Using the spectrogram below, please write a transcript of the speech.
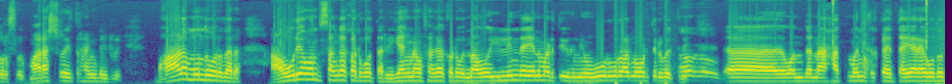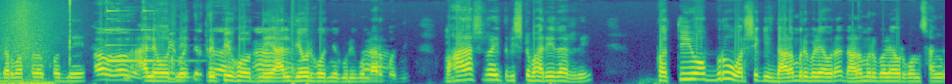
ತೋರಿಸ್ಬೇಕು. ಮಹಾರಾಷ್ಟ್ರ ರೈತರು ಹಂಗಿಲ್ರಿ. ಬಹಳ ಮುಂದುವರೆದಾರ. ಅವರೇ ಒಂದ್ ಸಂಘ ಕಟ್ಕೋತಾರ. ಈಗ ಹೆಂಗ್ ನಾವ್ ಸಂಘ ಕಟ್ಕೋ ನಾವು ಇಲ್ಲಿಂದ ಏನ್ ಮಾಡ್ತೀವಿ? ನೀವು ಊರ್ ಊರಾಗ ನೋಡ್ತಿರ್ಬೇಕ್ರಿ. ಒಂದ್ ನಾ ಹತ್ ಮಂದಿ ತಯಾರಾಗೋದು ಧರ್ಮಸ್ಥಳಕ್ಕೆ ಹೋದ್ನಿ ಅಲ್ಲಿ ಹೋದ್ನಿ ಟ್ರಿಪ್ಪಿಗೆ ಹೋದ್ನಿ ಅಲ್ಲಿ ದೇವ್ರಿಗೆ ಹೋದ್ನಿ ಗುಡಿ ಗುಂಡಾರ್ಕ್ ಹೋದ್ನಿ. ಮಹಾರಾಷ್ಟ್ರ ರೈತರು ಇಷ್ಟು ಭಾರಿ ಇದಾರ್ರಿ. ಪ್ರತಿಯೊಬ್ರು ವರ್ಷಕ್ಕೆ ಈಗ ದಾಳಂಬರಿ ಬೆಳೆಯವ್ರ ದಾಳಂಬರಿ ಬೆಳೆಯವ್ರಿಗೆ ಒಂದು ಸಂಘ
